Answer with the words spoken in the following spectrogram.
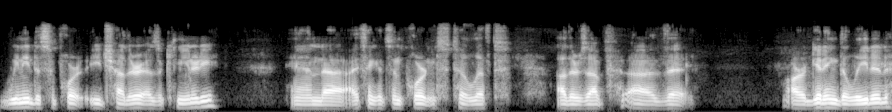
we need to support each other as a community and uh, I think it's important to lift others up uh, that are getting deleted.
